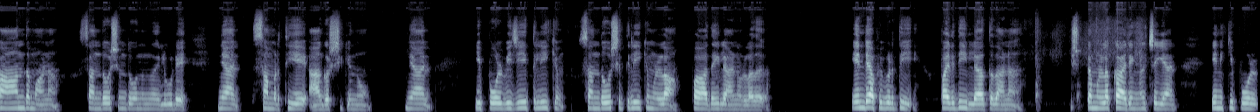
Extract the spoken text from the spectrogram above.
കാന്തമാണ് സന്തോഷം തോന്നുന്നതിലൂടെ ഞാൻ സമൃദ്ധിയെ ആകർഷിക്കുന്നു. ഞാൻ ഇപ്പോൾ വിജയത്തിലേക്കും സന്തോഷത്തിലേക്കുമുള്ള പാതയിലാണുള്ളത്. എന്റെ അഭിവൃദ്ധി പരിധിയില്ലാത്തതാണ്. ഇഷ്ടമുള്ള കാര്യങ്ങൾ ചെയ്യാൻ എനിക്കിപ്പോൾ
